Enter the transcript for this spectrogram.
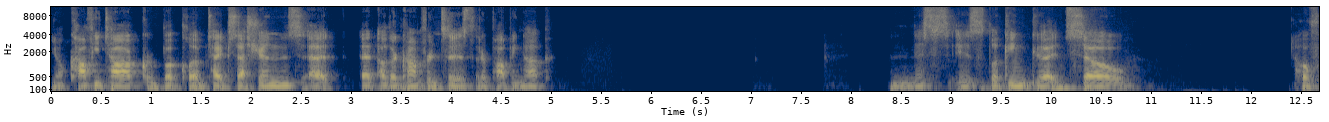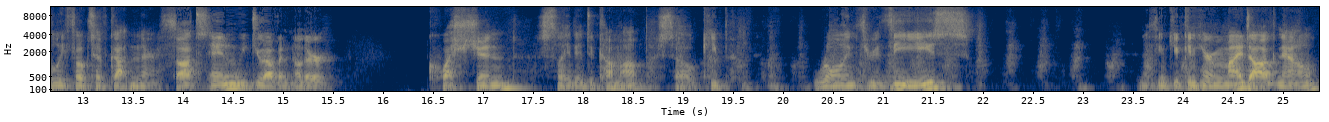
you know, coffee talk or book club type sessions at, at other conferences that are popping up. And this is looking good. So hopefully folks have gotten their thoughts in. We do have another question slated to come up. So keep rolling through these. I think you can hear my dog now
